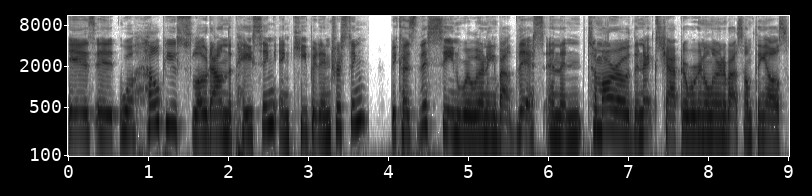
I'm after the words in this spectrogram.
is it will help you slow down the pacing and keep it interesting because this scene we're learning about this, and then tomorrow, the next chapter, we're going to learn about something else.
